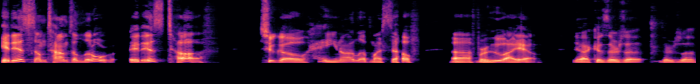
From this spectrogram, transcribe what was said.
it is sometimes a little, it is tough to go, hey, you know, I love myself uh, for who I am. Yeah, because there's a there's a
